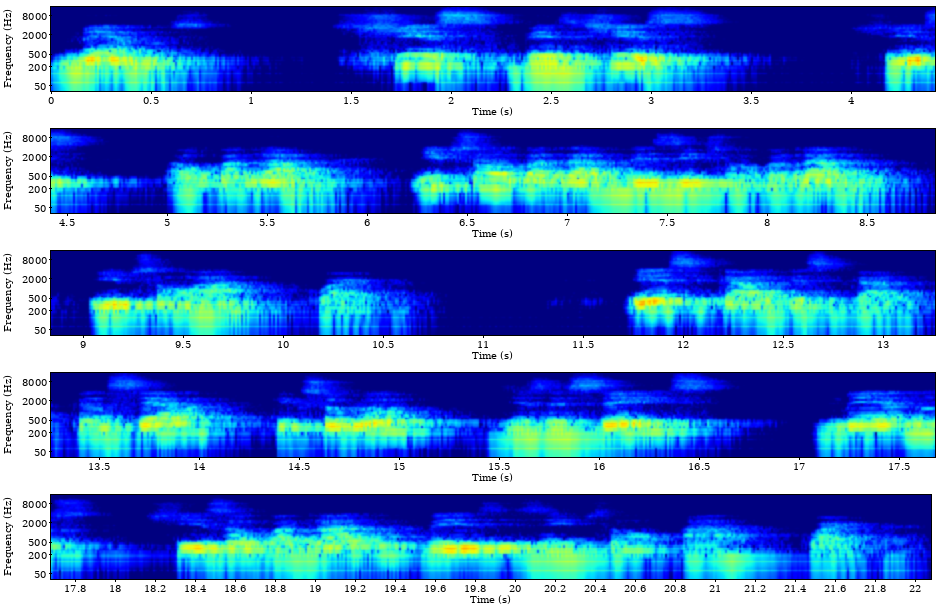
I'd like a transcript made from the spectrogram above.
menos x vezes x, x ao quadrado. Y ao quadrado vezes y ao quadrado, y a quarta. Esse cara com esse cara cancela, o que, que sobrou? 16 menos x ao quadrado vezes y a quarta.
